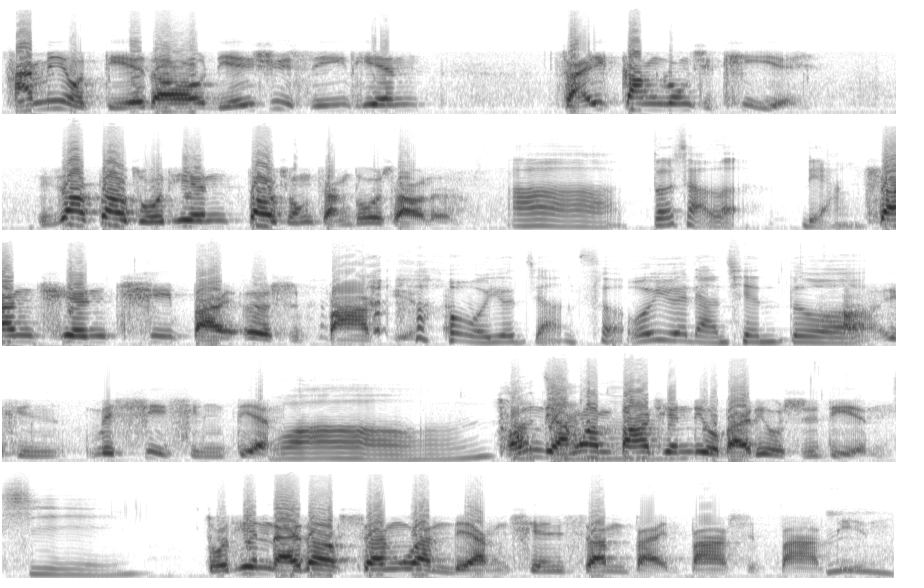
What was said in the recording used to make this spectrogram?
还没有跌的哦，连续十一天在一缸东西 key 耶！你知道到昨天道琼涨多少了？啊，多少了？两三千七百二十八点，我又讲错，我以为两千多。啊，已经没细清点。哇，从两万八千六百六十点，是，昨天来到三万两千三百八十八点，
